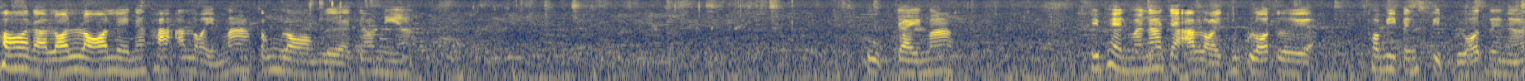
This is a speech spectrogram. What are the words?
ทอดอะร้อนๆเลยนะคะ อร่อยมากต้องลองเลยเจ้าเนี้ย ถูกใจมาก พี่เพนมันน่าจะอร่อยทุกรสเลยอะ่ะเขามีเป็นสิบรสเลยนะ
